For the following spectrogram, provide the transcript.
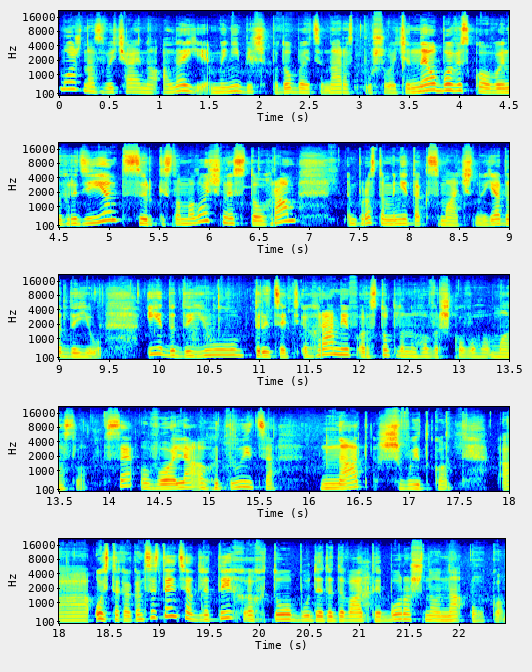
Можна, звичайно, але мені більше подобається на розпушувачі. Не обов'язково інгредієнт, сир кисломолочний, 100 грам. Просто мені так смачно, я додаю. І додаю 30 грамів розтопленого вершкового масла. Все, вуаля, готується надшвидко. Ось така консистенція для тих, хто буде додавати борошно на око.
